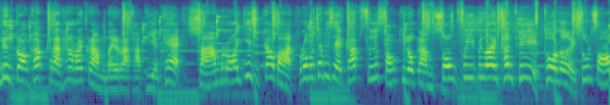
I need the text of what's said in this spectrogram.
1 กล่องครับ ขนาด 500 กรัมในราคาเพียงแค่ 329 บาท โปรโมชั่นพิเศษครับซื้อ 2 กิโลกรัมส่งฟรีไปเลยทันทีโทรเลย 02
